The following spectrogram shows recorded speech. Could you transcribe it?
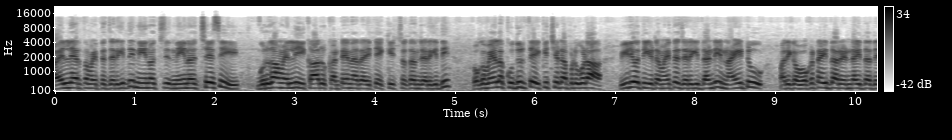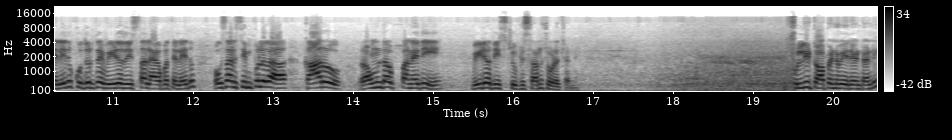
బయలుదేరటం అయితే జరిగింది. నేను వచ్చి నేను వచ్చేసి గురుగాం వెళ్ళి ఈ కారు కంటైనర్ అయితే ఎక్కించడం జరిగింది. ఒకవేళ కుదిరితే ఎక్కించేటప్పుడు కూడా వీడియో తీయటం అయితే జరిగిద్దండి. నైటు మరి ఇక ఒకటైదా రెండైదా తెలియదు కుదిరితే వీడియో తీస్తా లేకపోతే లేదు. ఒకసారి సింపుల్గా కారు రౌండ్ అప్ అనేది వీడియో తీసి చూపిస్తాను చూడొచ్చండి. ఫుల్లీ టాప్ అండ్ వేరియంట్ అండి.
